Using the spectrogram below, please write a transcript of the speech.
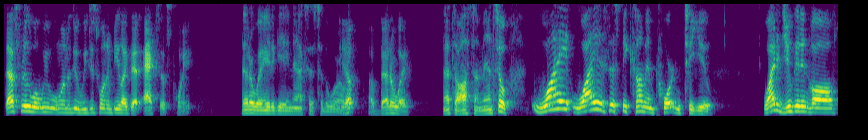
that's really what we want to do. We just want to be like that access point. Better way to gain access to the world. Yep, a better way. That's awesome, man. So why why has this become important to you? Why did you get involved?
